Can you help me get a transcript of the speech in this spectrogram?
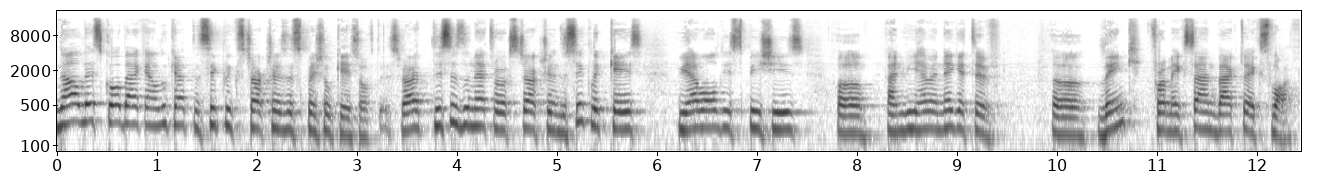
now let's go back and look at the cyclic structure as a special case of this, right? This is the network structure in the cyclic case. We have all these species uh, and we have a negative uh, link from xn back to x1.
